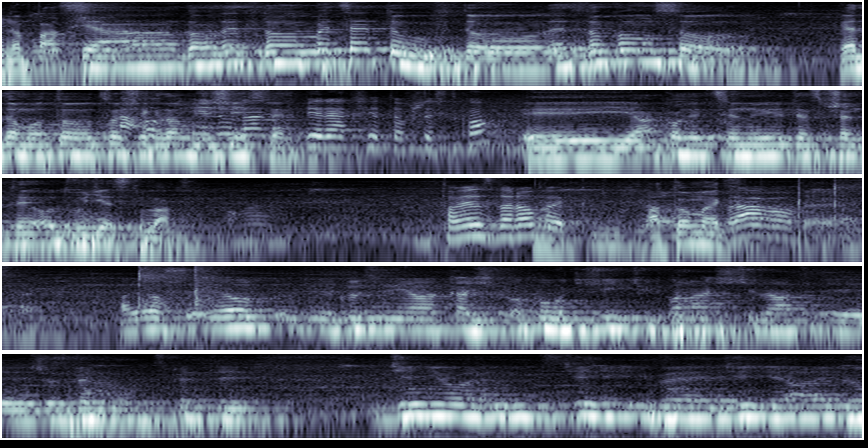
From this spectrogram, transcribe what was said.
No pasja do, do PC-ów, do retro konsol. Wiadomo, to co się A gra od w ilu lat dzieciństwie. zbieracie to wszystko? Y, Ja kolekcjonuję te sprzęty od 20 lat. To jest dorobek. A Tomek Brawo. A ja, ja kolekcjonuję jakaś około 10-12 lat, y, że zbieram sprzęty dziennie OLX, dziennie eBay, dziennie Allegro,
